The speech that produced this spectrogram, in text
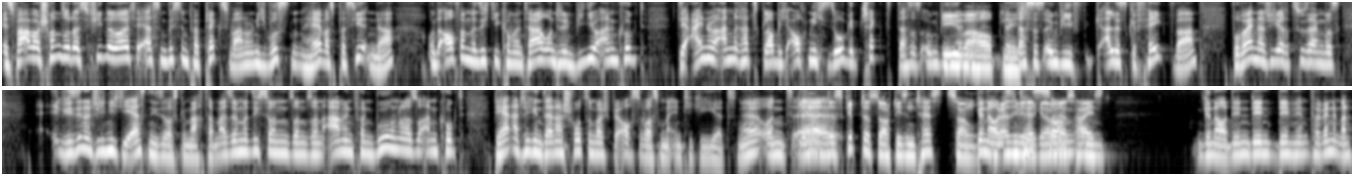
es war aber schon so, dass viele Leute erst ein bisschen perplex waren und nicht wussten, hä, was passiert denn da? Und auch wenn man sich die Kommentare unter dem Video anguckt, der eine oder andere hat es, glaube ich, auch nicht so gecheckt, dass es irgendwie Überhaupt nicht. dass es irgendwie alles gefaked war. Wobei man natürlich auch dazu sagen muss, wir sind natürlich nicht die Ersten, die sowas gemacht haben. Also wenn man sich so einen, so einen, so einen Armin von Buren oder so anguckt, der hat natürlich in seiner Show zum Beispiel auch sowas mal integriert. Ne? Und, Ja, äh, das gibt es doch, diesen Testsong. Genau, ich weiß diesen nicht, wie genau das heißt. Genau, den, den, den verwendet man.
